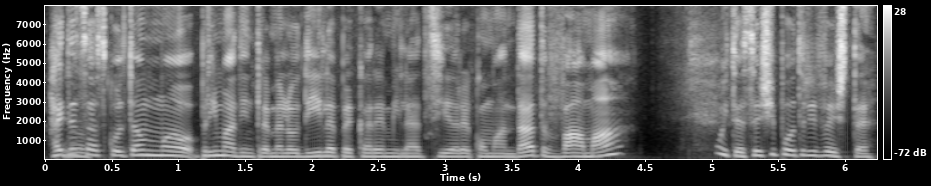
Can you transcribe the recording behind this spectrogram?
Haideți da. să ascultăm uh, prima dintre melodiile pe care mi le-ați recomandat, Vama. Uite, se și potrivește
